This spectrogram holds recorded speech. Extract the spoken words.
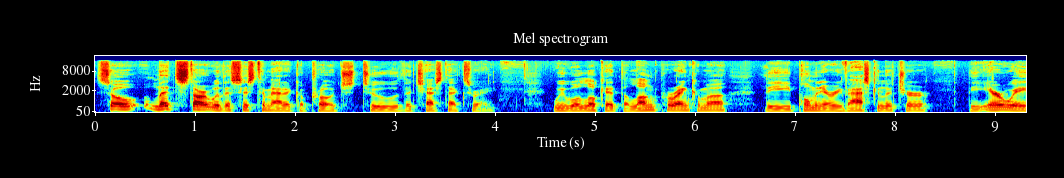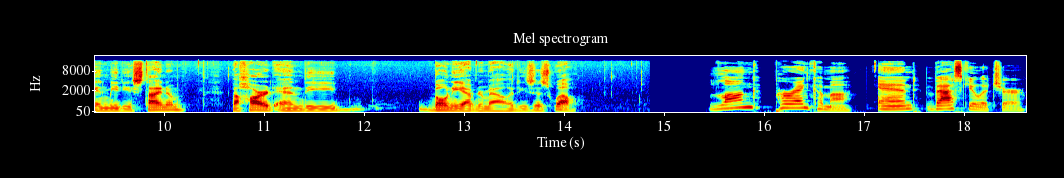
So let's start with a systematic approach to the chest x-ray. We will look at the lung parenchyma, the pulmonary vasculature, the airway and mediastinum, the heart, and the bony abnormalities as well. Lung parenchyma and vasculature.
